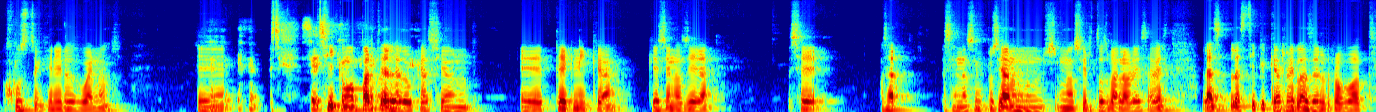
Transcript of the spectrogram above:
justo ingenieros buenos. Eh, sí. como parte de la educación eh, técnica que se nos diera, se, o sea, se nos impusieron unos, ciertos valores, ¿sabes? Las, las típicas reglas del robot,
